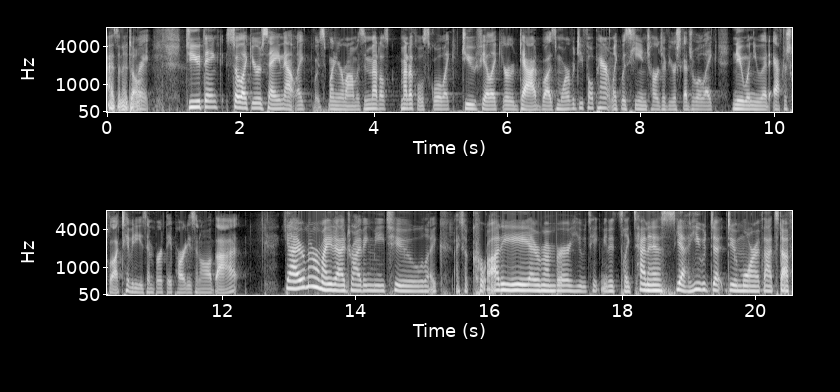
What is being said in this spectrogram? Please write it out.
as an adult. Right. Do you think so? Like you were saying that, like was when your mom was in medical medical school. Like, do you feel like your dad was more of a default parent? Like, was he in charge of your schedule? Like, knew when you had after school activities and birthday parties and all of that? Yeah, I remember my dad driving me to like I took karate. I remember he would take me to like tennis. Yeah, he would d- do more of that stuff.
